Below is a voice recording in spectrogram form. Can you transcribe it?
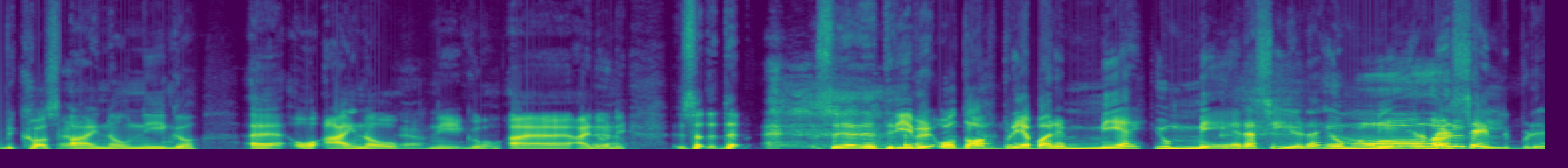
because. I know Nigo. Eh, og I know Ja. Nigo. Uh, I know Ja. Ni- så, det, så jeg driver Og da blir jeg bare mer Jo mer jeg sier det, jo mer og er mer selvblir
